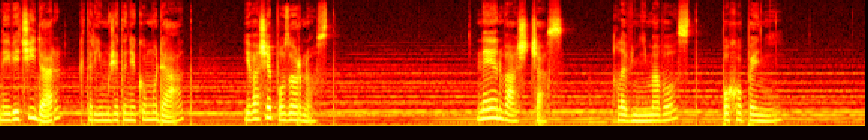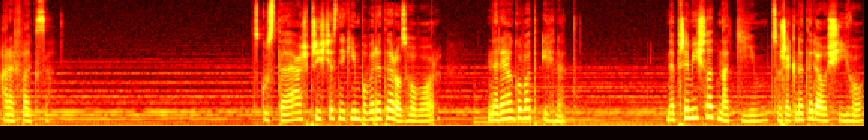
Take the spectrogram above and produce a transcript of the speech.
Největší dar, který můžete někomu dát, je vaše pozornost. Nejen váš čas, ale vnímavost, pochopení a reflexe. Zkuste, až příště s někým povedete rozhovor, nereagovat i hned. Nepřemýšlet nad tím, co řeknete dalšího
